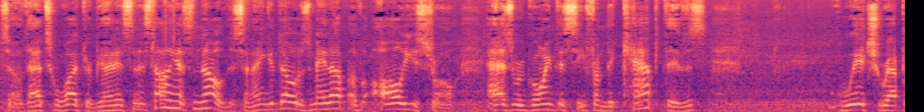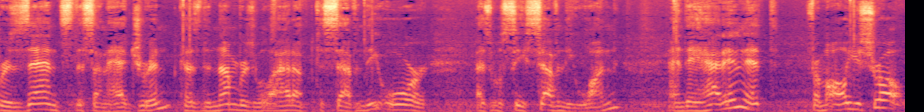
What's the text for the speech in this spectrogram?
So that's what Rabbi Yonason is telling us. No, the Sanhedrin Gadol is made up of all Yisrael, as we're going to see from the captives, which represents the Sanhedrin, because the numbers will add up to 70, or as we'll see, 71, and they had in it from all Yisrael.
